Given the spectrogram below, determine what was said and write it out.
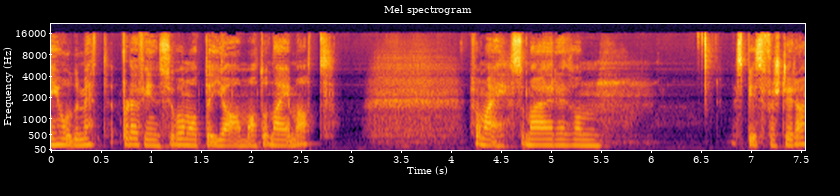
i hodet mitt. For det fins jo på en måte ja-mat og nei-mat for meg, som er sånn spiseforstyrra.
